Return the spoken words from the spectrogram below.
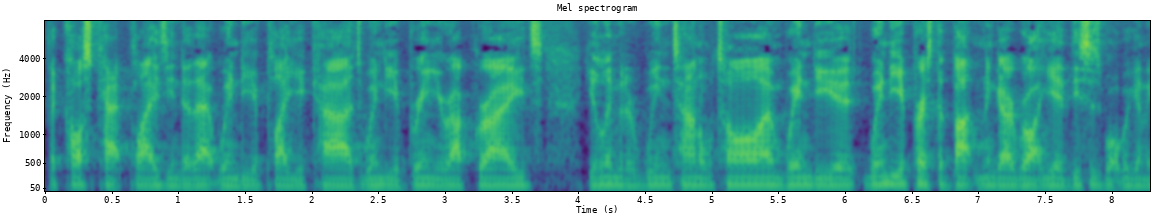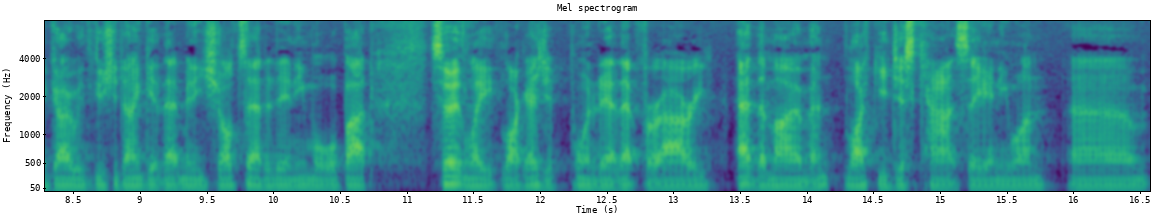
the cost cap plays into that. When do you play your cards? When do you bring your upgrades? Your limited wind tunnel time? When do you when do you press the button and go, right, yeah, this is what we're going to go with because you don't get that many shots at it anymore. But certainly, like as you pointed out, that Ferrari at the moment, like you just can't see anyone um,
